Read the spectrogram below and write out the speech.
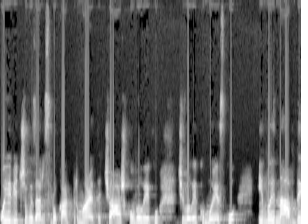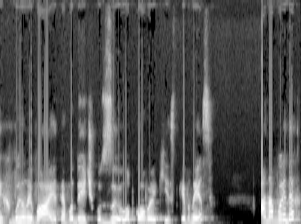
Уявіть, що ви зараз в руках тримаєте чашку велику чи велику миску. І ви на вдих виливаєте водичку з лобкової кістки вниз, а на видих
